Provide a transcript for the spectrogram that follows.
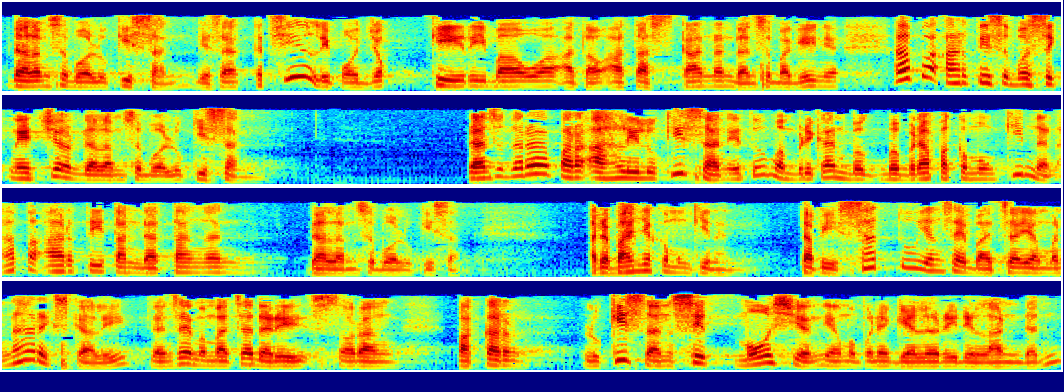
dalam sebuah lukisan, biasa kecil di pojok kiri bawah atau atas kanan dan sebagainya. Apa arti sebuah signature dalam sebuah lukisan? Dan saudara para ahli lukisan itu memberikan beberapa kemungkinan apa arti tanda tangan dalam sebuah lukisan. Ada banyak kemungkinan. Tapi satu yang saya baca yang menarik sekali, dan saya membaca dari seorang pakar lukisan, Sid Motion, yang mempunyai galeri di London,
